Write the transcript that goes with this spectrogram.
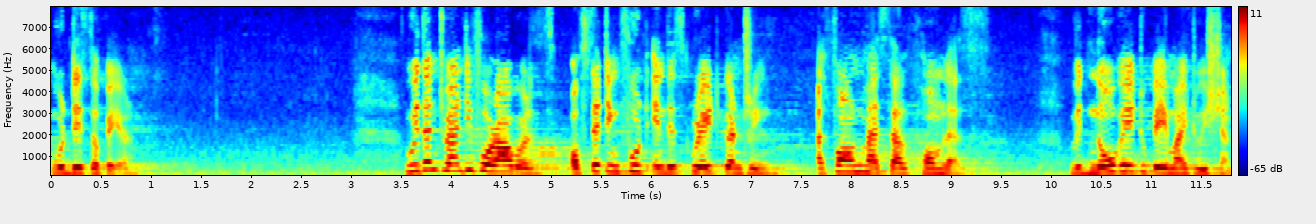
would disappear. Within 24 hours of setting foot in this great country, I found myself homeless, with no way to pay my tuition.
